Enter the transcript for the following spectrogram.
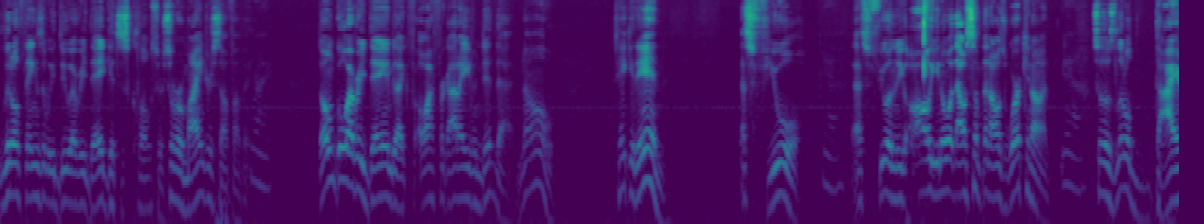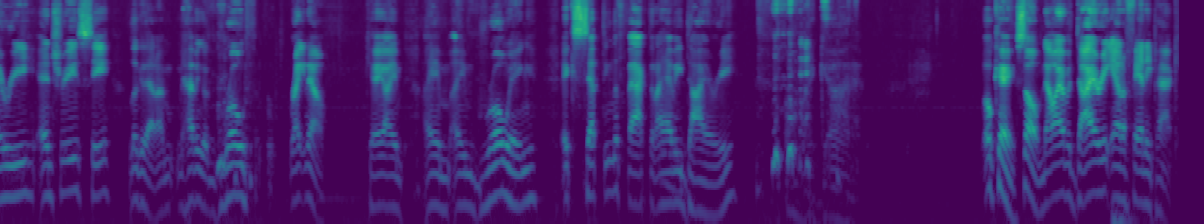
little things that we do every day gets us closer. So remind yourself of it. Right. Don't go every day and be like, "Oh, I forgot I even did that." No, take it in. That's fuel. Yeah. That's fuel. And then you go, "Oh, you know what? That was something I was working on." Yeah. So those little diary entries, see, look at that. I'm having a growth right now. Okay, I'm I am I am growing, accepting the fact that I have a diary. Oh my god. Okay, so now I have a diary and a fanny pack.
